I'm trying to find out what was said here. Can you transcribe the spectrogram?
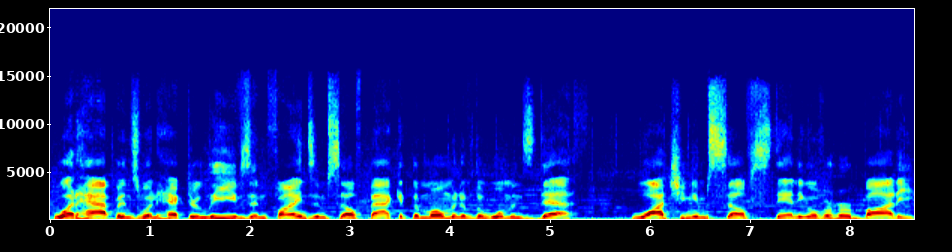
What happens when Hector leaves and finds himself back at the moment of the woman's death? Watching himself standing over her body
